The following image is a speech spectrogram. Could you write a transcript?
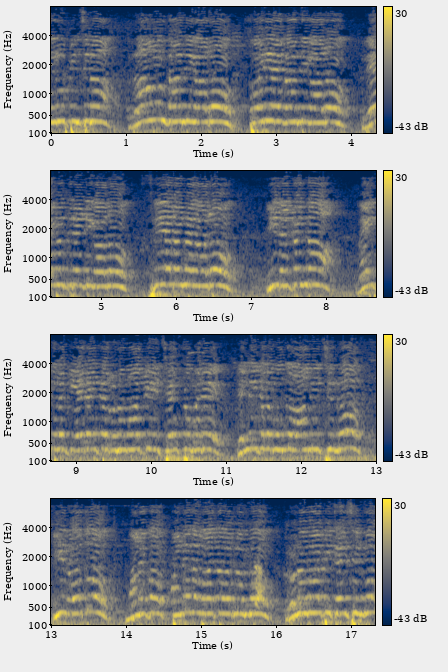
నిరూపించిన రాహుల్ గాంధీ గారు సోనియా గాంధీ గారు రేవంత్ రెడ్డి గారు శ్రీరంగ గారు ఈ రకంగా రైతులకు ఏదైతే రుణమాఫీ చేస్తామని ఎన్నికల ముందు హామీ ఇచ్చిందో ఈ రోజు మనకు పండుగ వాతావరణంలో రుణమాఫీ చేసిందో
